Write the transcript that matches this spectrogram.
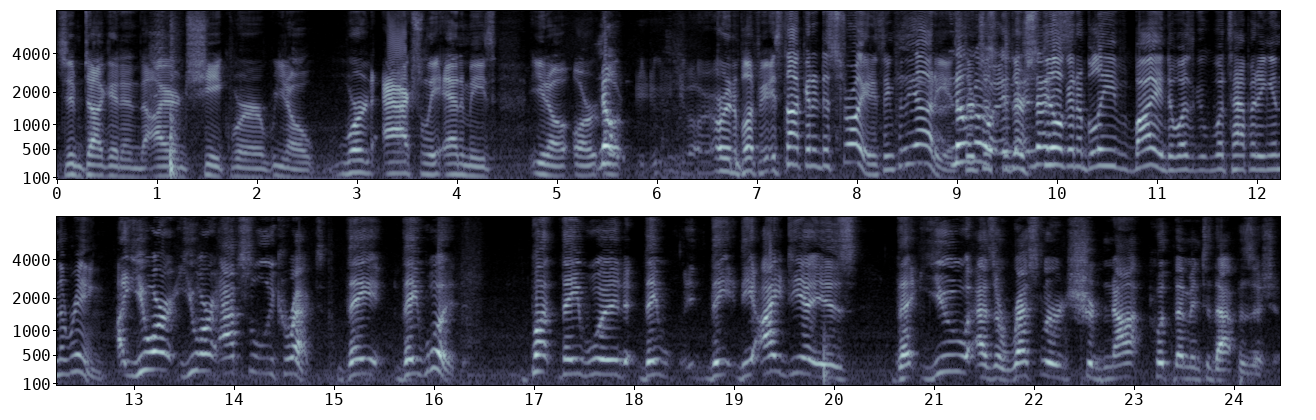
Jim Duggan and the Iron Sheik were you know weren't actually enemies. You know, or No. or, or in a blood feud, it's not going to destroy anything for the audience. No, they're no, just they're still going to believe buy into what's, what's happening in the ring. Uh, you are you are absolutely correct. They they would, but they would they the the idea is that you as a wrestler should not put them into that position.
